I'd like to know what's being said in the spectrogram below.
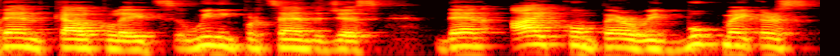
then calculates winning percentages. Then I compare with bookmakers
